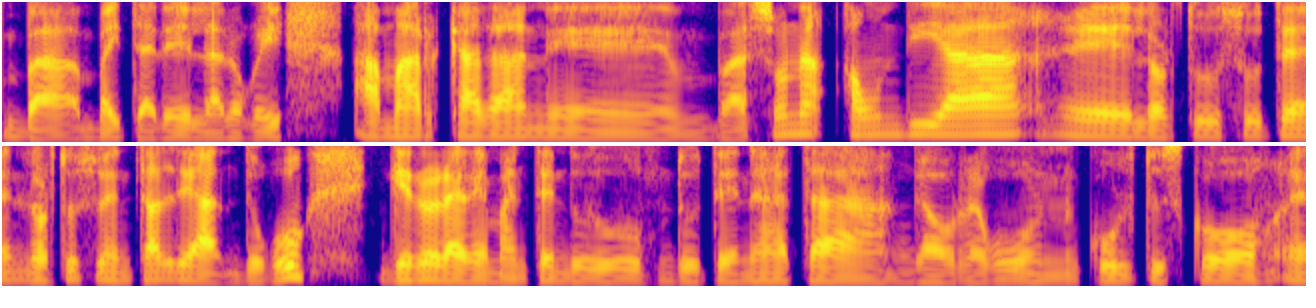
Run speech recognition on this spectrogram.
ba, baita ere larogei amarkadan e, ba, zona haundia e, lortu zuten lortu zuen taldea dugu. Gerora ere mantendu dutena eta gaur egun kultuzko e,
